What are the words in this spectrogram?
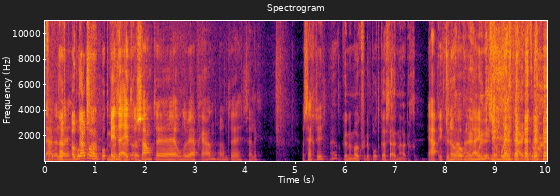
naar een eh, Oh, Duitsland. minder interessant eh, onderwerp gaan? Want, eh, Gezellig. wat zegt u? Hè, We kunnen hem ook voor de podcast uitnodigen. Ja, ik kan ook Ja, over moet je niet zo moeilijk kijken, toch?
